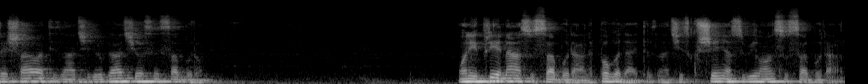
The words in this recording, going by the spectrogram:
rešavati znači drugačije osim saburom. Oni prije nas su saburali, pogledajte, znači iskušenja su bila, oni su saburali.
